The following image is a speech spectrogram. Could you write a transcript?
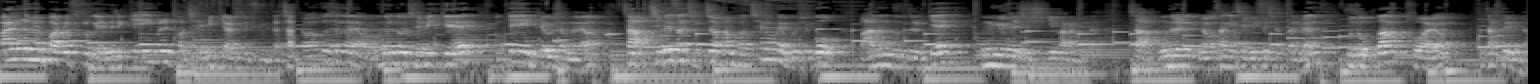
빠르면 빠를수록 애들이 게임을 더 재밌게 할 수 있습니다. 자, 어떠셨나요? 오늘도 재밌게 어, 게임 배우셨나요? 자, 집에서 직접 한번 체험해 보시고 많은 분들께 공유해 주시기 바랍니다. 자, 오늘 영상이 재밌으셨다면 구독과 좋아요 부탁드립니다.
